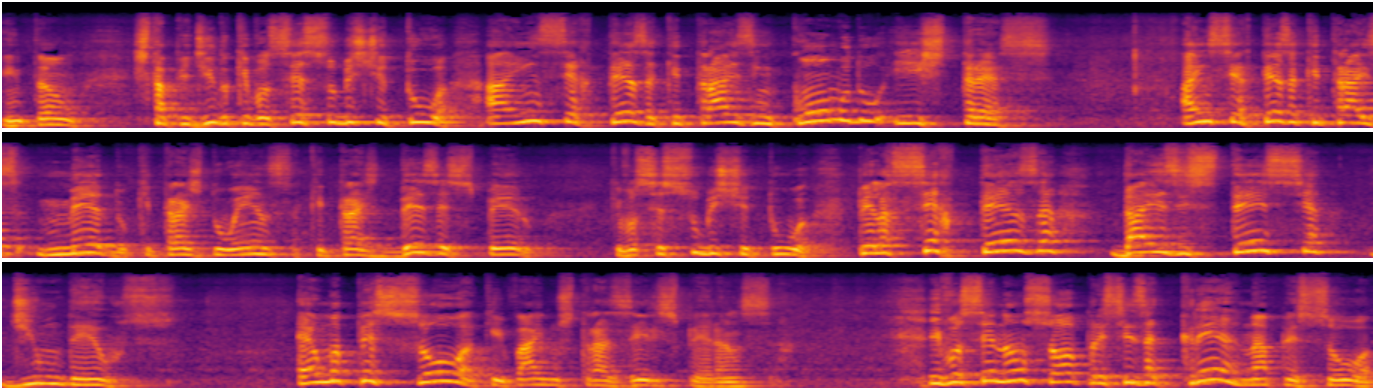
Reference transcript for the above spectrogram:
então, está pedindo que você substitua a incerteza que traz incômodo e estresse a incerteza que traz medo, que traz doença, que traz desespero, que você substitua pela certeza da existência de um Deus. É uma pessoa que vai nos trazer esperança. E você não só precisa crer na pessoa,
